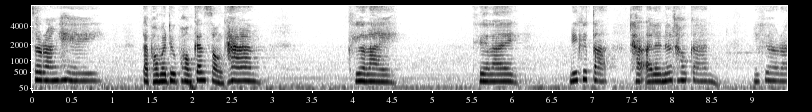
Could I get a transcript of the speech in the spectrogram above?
สรังเฮ แต่พอมาดูพร้อมกันสองข้าง คืออะไร คืออะไร นี่คือตาทาอายไลเนอร์เท่ากัน นี่คืออะไร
